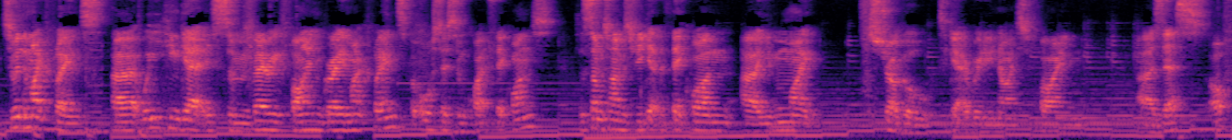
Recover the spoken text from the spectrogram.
So with the microplanes, uh, what you can get is some very fine grey microplanes, but also some quite thick ones. So sometimes if you get the thick one, uh, you might struggle to get a really nice fine uh, zest off,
